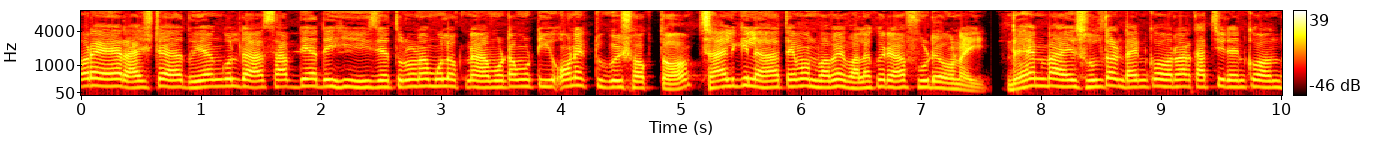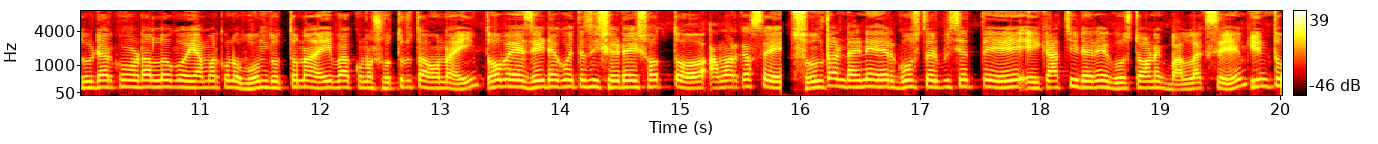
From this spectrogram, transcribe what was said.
পরে রাইসটা দুই আঙ্গুলটা চাপ দিয়া দেখি যে তুলনামূলক না মোটামুটি অনেকটুকুই শক্ত। চাইল গিলা তেমন ভাবে ভালো করে ফুডেও নাই। দেখেন ভাই, সুলতান ডাইনকন আর কাচ্চি ডাইনকন দুইটার কোনোটার লগই আমার কোনো বন্ধুত্ব নাই বা কোনো শত্রুতাও নাই। তবে যেটা কইতেছি সেটাই সত্য। আমার কাছে সুলতান ডাইনের গোস্তের পিছেতে এই কাচ্চি ডাইনের গোস্তটা অনেক ভালো লাগছে। কিন্তু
